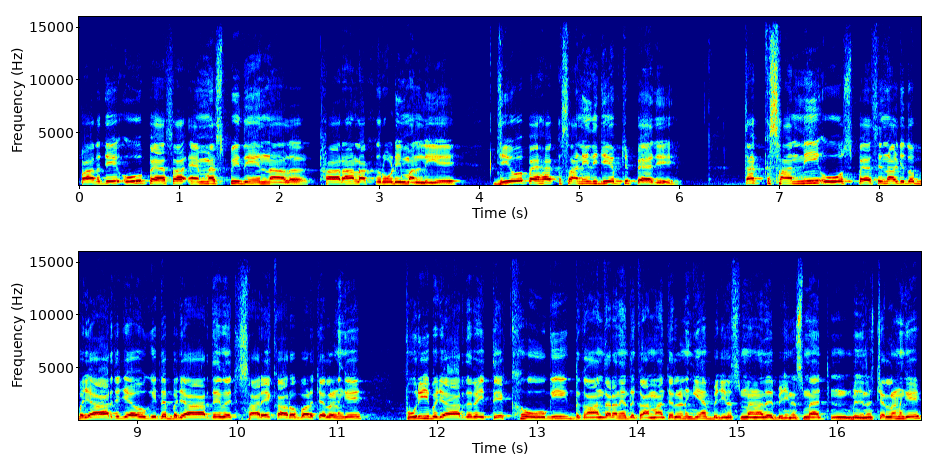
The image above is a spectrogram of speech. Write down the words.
ਪਰ ਜੇ ਉਹ ਪੈਸਾ ਐਮਐਸਪੀ ਦੇਣ ਨਾਲ 18 ਲੱਖ ਕਰੋੜ ਹੀ ਮੰਨ ਲਈਏ, ਜੇ ਉਹ ਪੈਸਾ ਕਿਸਾਨੀ ਦੀ ਜੇਬ 'ਚ ਪੈ ਜੇ ਤਾਂ ਕਿਸਾਨੀ ਉਸ ਪੈਸੇ ਨਾਲ ਜਦੋਂ ਬਾਜ਼ਾਰ 'ਚ ਜਾਊਗੀ ਤੇ ਬਾਜ਼ਾਰ ਦੇ ਵਿੱਚ ਸਾਰੇ ਕਾਰੋਬਾਰ ਚੱਲਣਗੇ, ਪੂਰੀ ਬਾਜ਼ਾਰ ਦੇ ਵਿੱਚ ਤਿੱਖ ਹੋਊਗੀ, ਦੁਕਾਨਦਾਰਾਂ ਦੀਆਂ ਦੁਕਾਨਾਂ ਚੱਲਣਗੀਆਂ ਬਿਜ਼ਨਸਮੈਨਾਂ ਦੇ ਬਿਜ਼ਨਸਮੈਨ ਬਿਜ਼ਨਸ ਚੱਲਣਗੇ,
